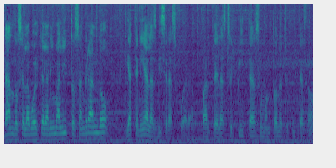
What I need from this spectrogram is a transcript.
dándose la vuelta el animalito sangrando ya tenía las vísceras fuera, parte de las tripitas, un montón de tripitas, ¿no?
